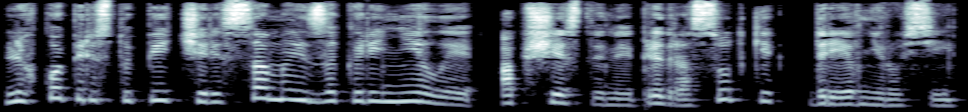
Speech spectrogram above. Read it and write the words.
легко переступить через самые закоренелые общественные предрассудки Древней Руси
